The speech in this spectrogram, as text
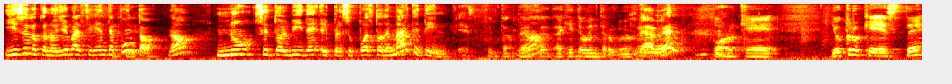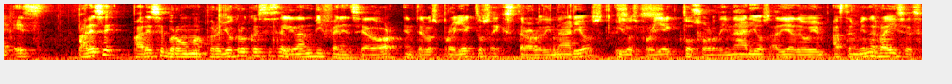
Y eso es lo que nos lleva al siguiente punto, ¿no? No se te olvide el presupuesto de marketing. Es puta- ¿No? Aquí te voy a interrumpir. un A ver. Porque yo creo que este es. Parece, parece broma, pero yo creo que este es el gran diferenciador entre los proyectos extraordinarios y los proyectos ordinarios a día de hoy, hasta en bienes raíces.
